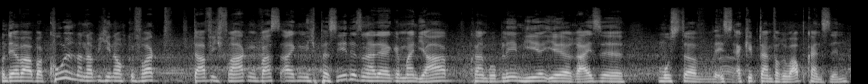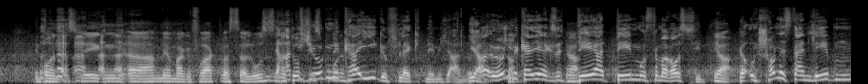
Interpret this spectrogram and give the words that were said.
Und der war aber cool. Und dann habe ich ihn auch gefragt, darf ich fragen, was eigentlich passiert ist? Und dann hat er gemeint, ja, kein Problem. Hier, Ihr Reisemuster es ergibt einfach überhaupt keinen Sinn. Und deswegen äh, haben wir mal gefragt, was da los ist. Da hat dich irgendeine KI gefleckt, nehme ich an. Ja, oder? irgendeine schon. KI hat gesagt, Ja. der, den musst du mal rausziehen. Ja. ja. Und schon ist dein Leben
